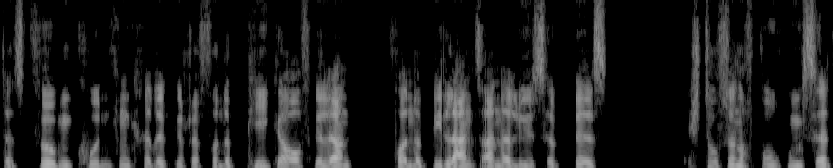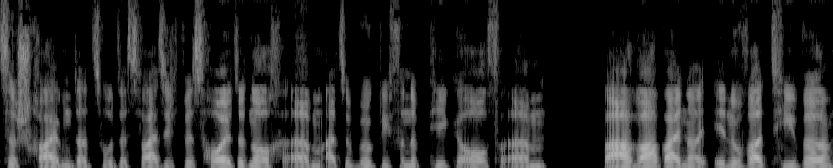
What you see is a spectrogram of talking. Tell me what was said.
das Firmenkundenkreditgeschäft von der Pike aufgelernt, von der Bilanzanalyse bis ich durfte noch Buchungssätze schreiben dazu, das weiß ich bis heute noch. Ähm, also wirklich von der Pike auf ähm, war, war bei einer innovative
